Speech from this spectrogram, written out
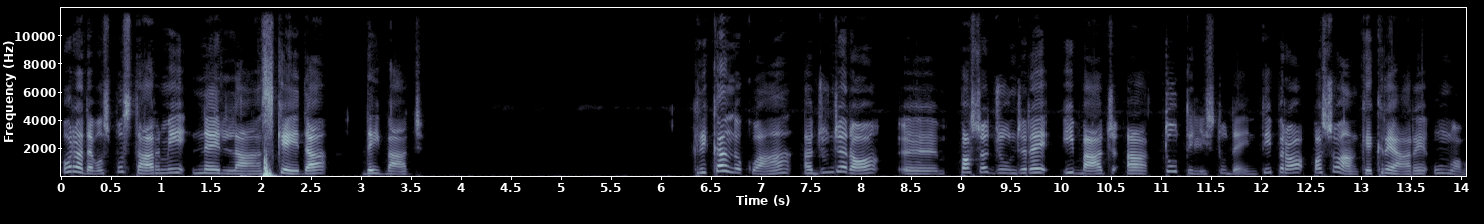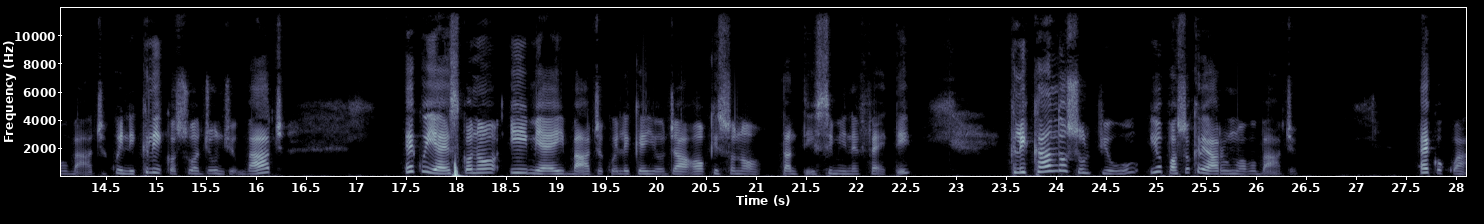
Ora devo spostarmi nella scheda dei badge Cliccando qua eh, posso aggiungere i badge a tutti gli studenti, però posso anche creare un nuovo badge. Quindi clicco su aggiungi un badge e qui escono i miei badge, quelli che io già ho, che sono tantissimi in effetti. Cliccando sul più io posso creare un nuovo badge. Ecco qua,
